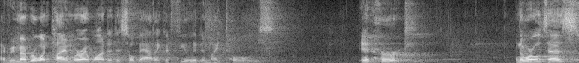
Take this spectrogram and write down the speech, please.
I remember one time where I wanted it so bad I could feel it in my toes. It hurt. And the world says,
